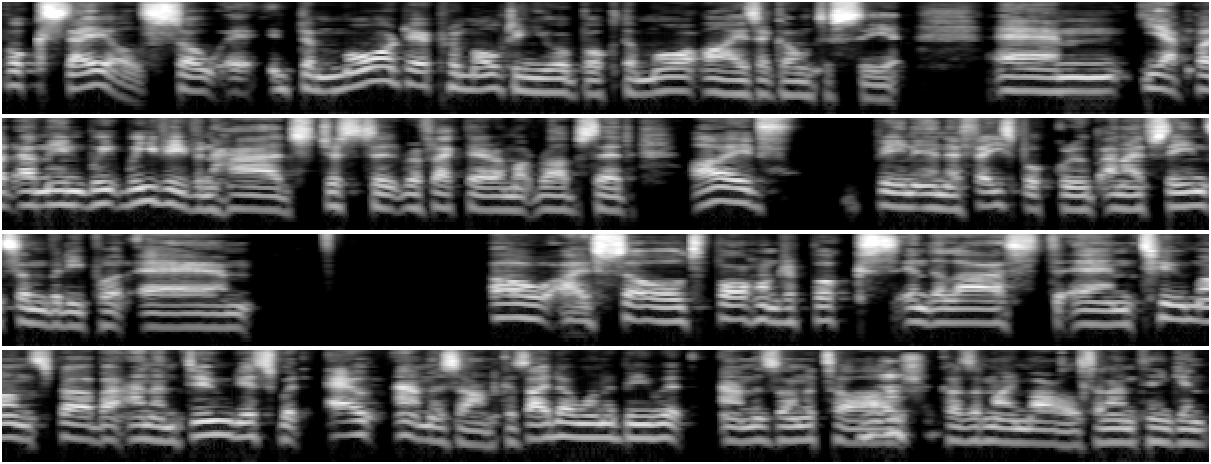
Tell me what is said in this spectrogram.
book sales. So uh, the more they're promoting your book, the more eyes are going to see it. Um, yeah, but I mean, we, we've even had, just to reflect there on what Rob said, I've been in a Facebook group and I've seen somebody put, um, oh, I've sold 400 books in the last um, two months, blah, blah, and I'm doing this without Amazon because I don't want to be with Amazon at all because of my morals. And I'm thinking,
